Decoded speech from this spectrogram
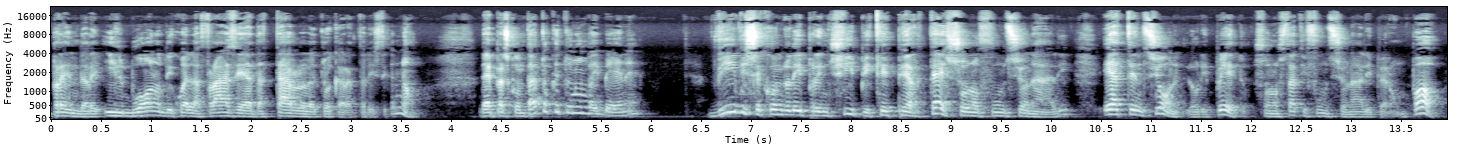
prendere il buono di quella frase e adattarlo alle tue caratteristiche. No, dai per scontato che tu non vai bene, vivi secondo dei principi che per te sono funzionali e attenzione, lo ripeto, sono stati funzionali per un po'.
